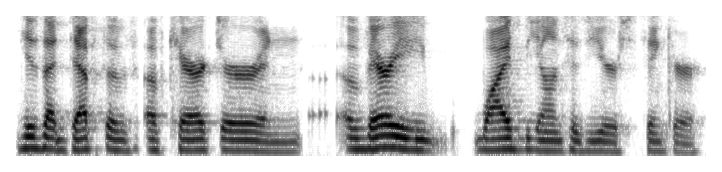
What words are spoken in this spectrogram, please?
he has that depth of of character and a very wise beyond his years thinker.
